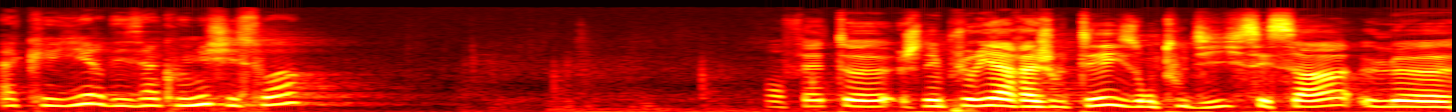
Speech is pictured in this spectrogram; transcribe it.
Accueillir des inconnus chez soi? En fait, euh, je n'ai plus rien à rajouter, ils ont tout dit, c'est ça. Le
